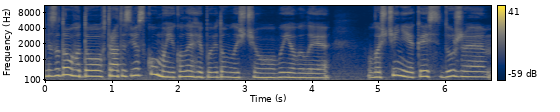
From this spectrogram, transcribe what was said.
Незадовго до втрати зв'язку мої колеги повідомили, що виявили в Лощині якесь дуже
